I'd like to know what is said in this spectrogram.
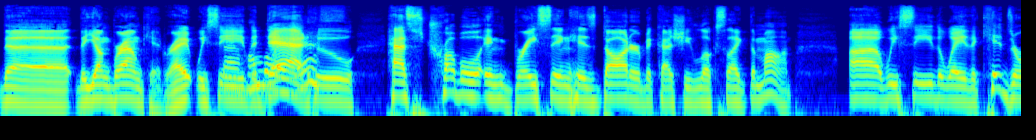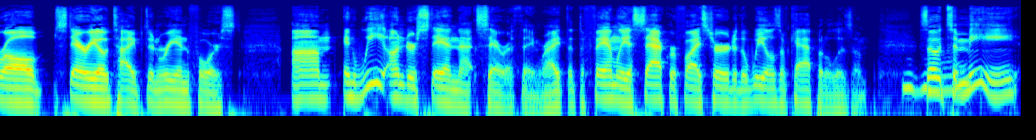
the the young brown kid, right? We see the, the dad yes. who has trouble embracing his daughter because she looks like the mom. Uh, we see the way the kids are all stereotyped and reinforced. Um, and we understand that Sarah thing, right? That the family has sacrificed her to the wheels of capitalism. Mm-hmm. So to mm-hmm. me,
